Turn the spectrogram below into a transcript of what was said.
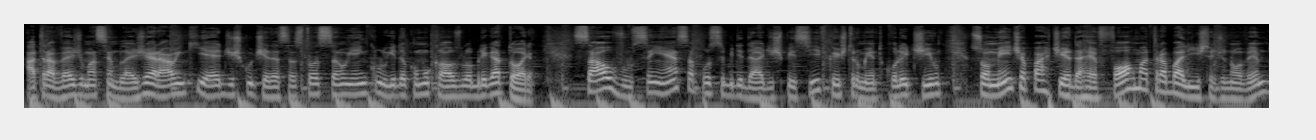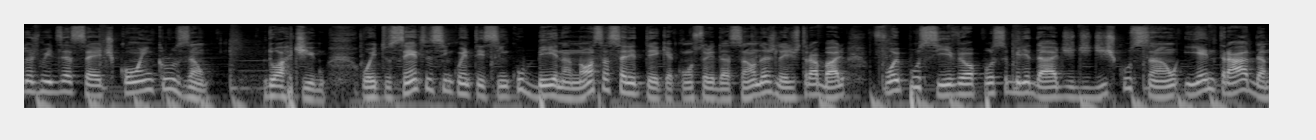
através de uma assembleia geral em que é discutida essa situação e é incluída como cláusula obrigatória, salvo sem sem essa possibilidade específica instrumento coletivo somente a partir da reforma trabalhista de novembro de 2017 com a inclusão do artigo 855-B na nossa CLT, que é a consolidação das leis de trabalho, foi possível a possibilidade de discussão e entrada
